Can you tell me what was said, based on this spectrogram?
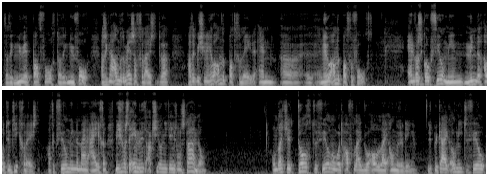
dat ik nu het pad volg dat ik nu volg. Als ik naar andere mensen had geluisterd, had ik misschien een heel ander pad geleden en uh, een heel ander pad gevolgd. En was ik ook veel min, minder authentiek geweest. Had ik veel minder mijn eigen. Misschien was de 1 minuut actie wel niet eens ontstaan dan. Omdat je toch te veel dan wordt afgeleid door allerlei andere dingen. Dus bekijk ook niet te veel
